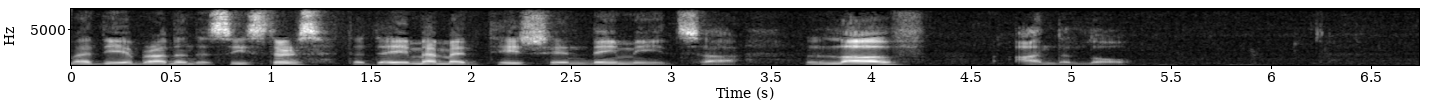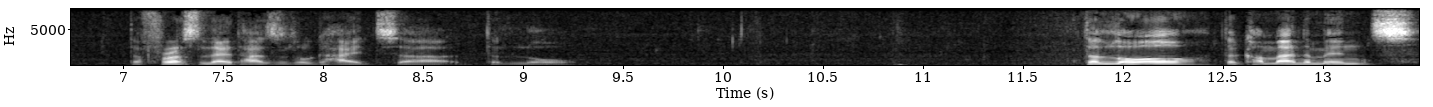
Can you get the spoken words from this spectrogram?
My dear brothers and sisters, today my meditation name is uh, Love and the Law. The first, let us look at uh, the law. The law, the commandments,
